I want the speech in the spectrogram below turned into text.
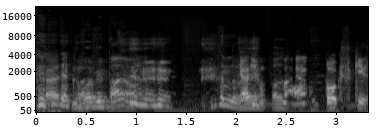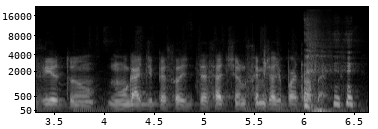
cara. Não vou bipar, não. Não, Eu acho não um, é um pouco esquisito num lugar de pessoas de 17 anos sem mijar de porta aberta.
